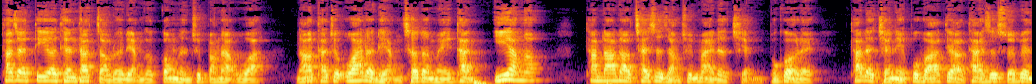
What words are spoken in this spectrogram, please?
他在第二天，他找了两个工人去帮他挖，然后他就挖了两车的煤炭，一样哦。他拉到菜市场去卖的钱，不过呢，他的钱也不花掉，他也是随便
